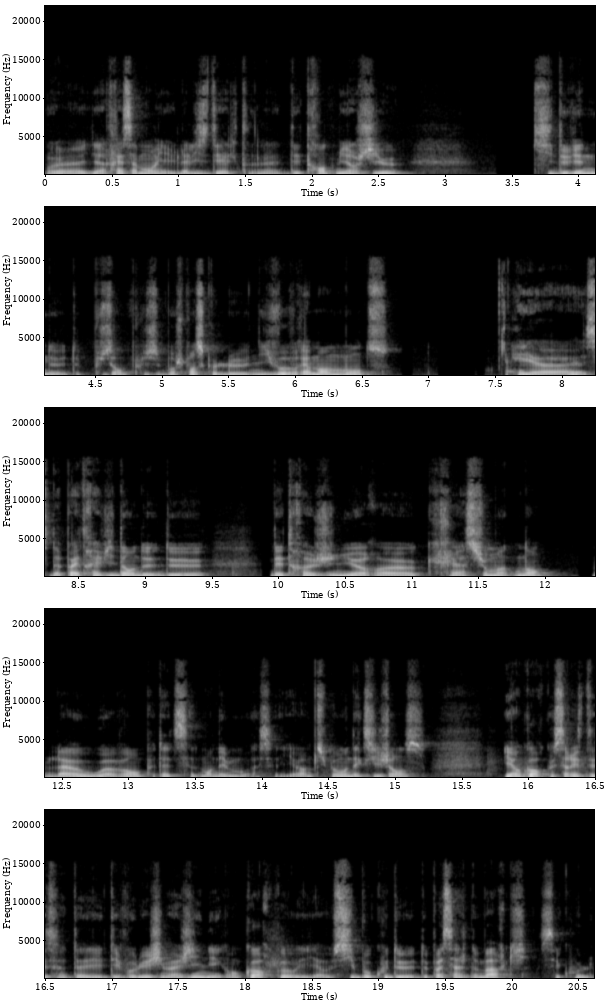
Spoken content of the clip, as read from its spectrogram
il y a, récemment, il y a eu la liste des, des 30 meilleurs JE qui deviennent de, de, plus en plus. Bon, je pense que le niveau vraiment monte et euh, ça doit pas être évident de, d'être junior euh, création maintenant, là où avant peut-être ça demandait, il y avait un petit peu moins d'exigence. Et encore que ça risque d'évoluer, j'imagine, et encore qu'il y a aussi beaucoup de, passages de marque, c'est cool,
